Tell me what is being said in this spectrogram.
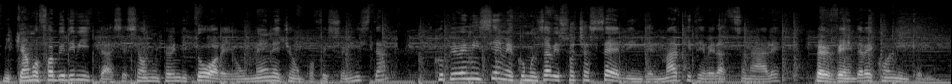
Mi chiamo Fabio De Vita e se sei un imprenditore, un manager o un professionista, scopriremo insieme come usare il social selling e il marketing relazionale per vendere con LinkedIn.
